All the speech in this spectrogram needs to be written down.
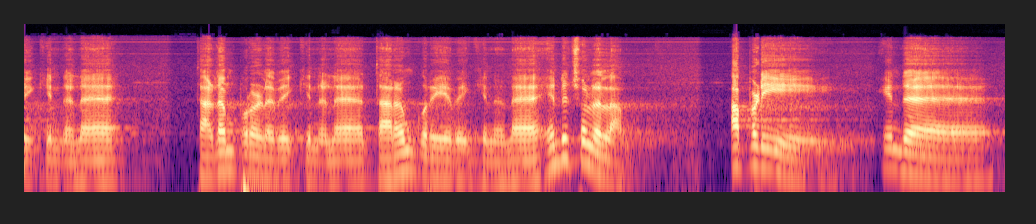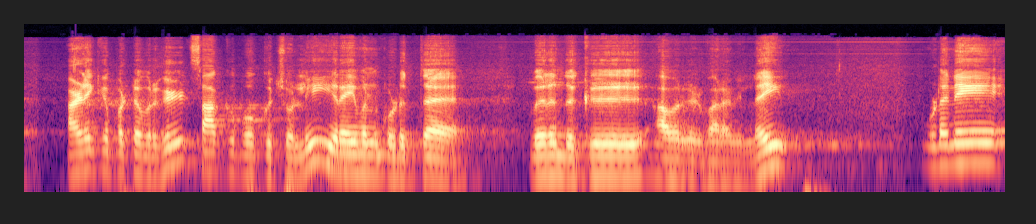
வைக்கின்றன. தடம் புரள வைக்கின்றன தரம் குறைய வைக்கின்றன என்று சொல்லலாம். அப்படி இந்த அழைக்கப்பட்டவர்கள் சாக்கு போக்கு சொல்லி இறைவன் கொடுத்த விருந்துக்கு அவர்கள் வரவில்லை. உடனே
